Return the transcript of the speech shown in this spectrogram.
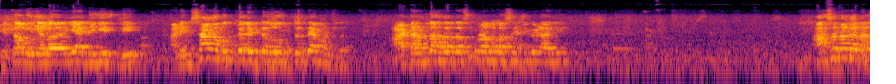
मी तालुक्याला यादी घेतली आणि सांगा मग कलेक्टरला उत्तर द्या म्हटलं. आठ आठ दहा तास कुणाला बसायची वेळ आली? असं नका ना.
